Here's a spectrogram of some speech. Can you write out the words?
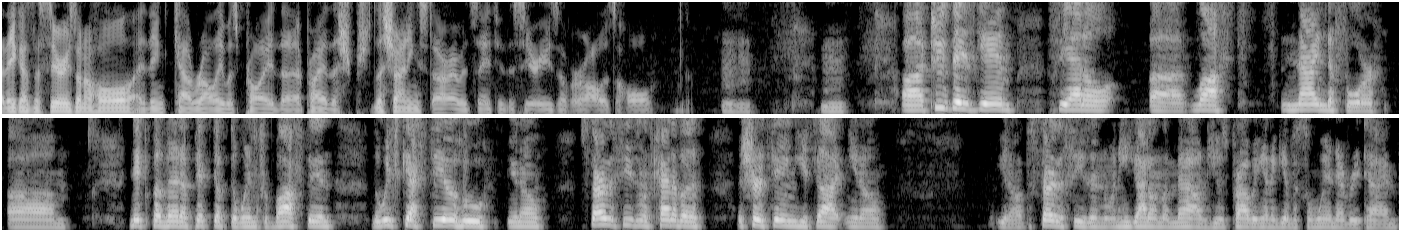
I think as the series on a whole, I think Cal Raleigh was probably the probably the sh- the shining star. I would say through the series overall as a whole. hmm hmm Uh, Tuesday's game, Seattle uh, lost nine to four. Um, Nick Pivetta picked up the win for Boston. Luis Castillo, who you know, start of the season was kind of a, a sure thing. You thought, you know, you know, at the start of the season when he got on the mound, he was probably going to give us a win every time.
